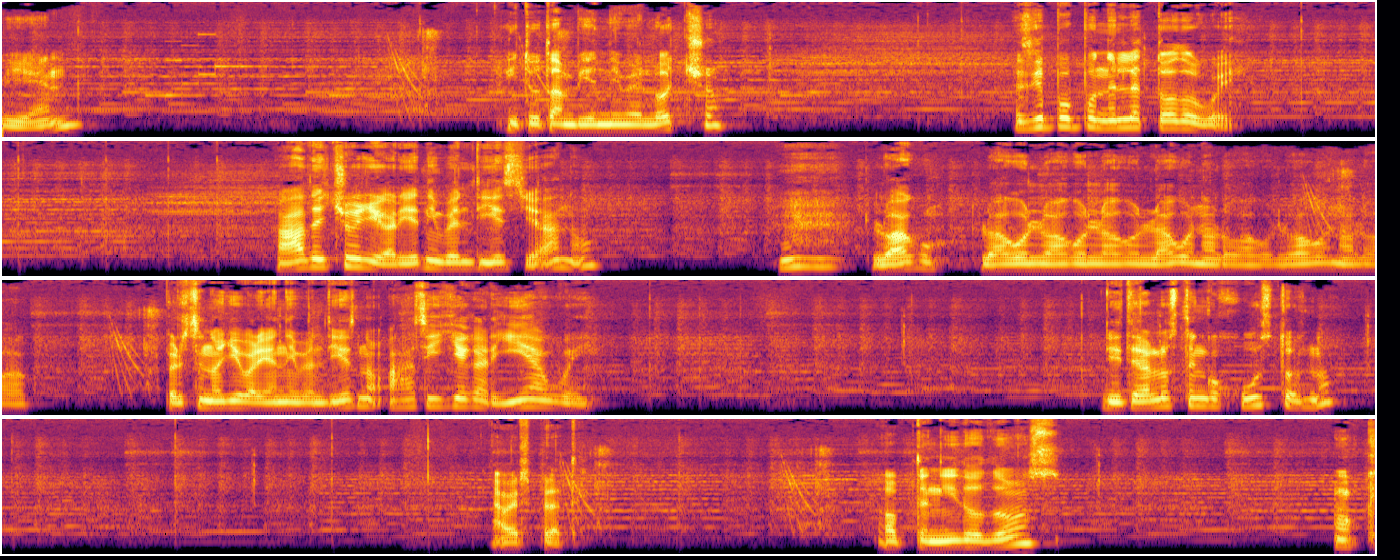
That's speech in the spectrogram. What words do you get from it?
Bien. Y tú también nivel 8. Es que puedo ponerle todo, güey. Ah, de hecho llegaría a nivel 10 ya, ¿no? Lo hago, lo hago, lo hago, lo hago, lo hago, no lo hago, lo hago, no lo hago. Pero si no llevaría a nivel 10, ¿no? Ah, sí llegaría, güey. Literal los tengo justos, ¿no? A ver, espérate. Obtenido 2. Ok,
